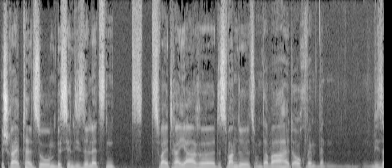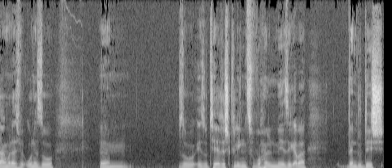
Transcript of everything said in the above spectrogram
beschreibt halt so ein bisschen diese letzten zwei, drei Jahre des Wandels und da war halt auch, wenn, wenn wie sagen wir das, ohne so, ähm, so esoterisch klingen zu wollen, mäßig, aber wenn du dich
